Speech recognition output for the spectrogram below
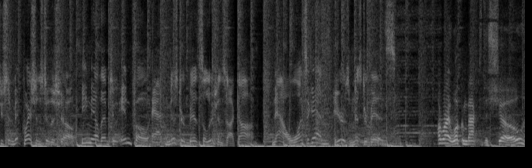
To submit questions to the show, email them to info at MrBizSolutions.com. Now, once again, here's Mr. Biz. All right, welcome back to the show.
